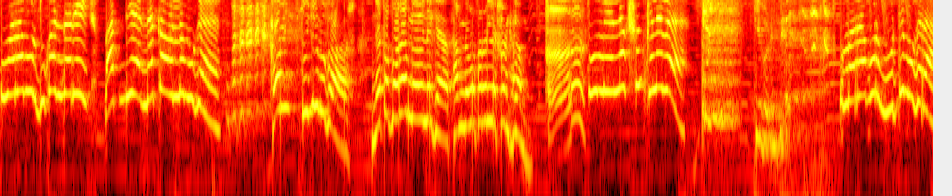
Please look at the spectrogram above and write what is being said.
তোমার আবুর দোকানদারি বাদ দিয়ে নেতা অন্য বুকে হেই তুই কি বুঝাস? নেতা তোর এমনি নাকি সামনে বছর ইলেকশন খেলাম। তুমি ইলেকশন খেলবে? তোমার আবুর ভোট দিব কেরা?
